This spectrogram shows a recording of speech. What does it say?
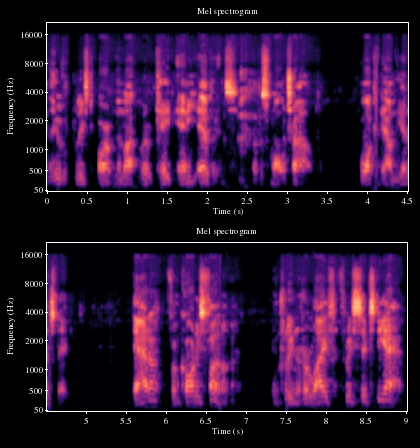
and the Hoover Police Department did not locate any evidence of a small child walking down the interstate. Data from Carlee's phone, including her Life 360 app,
